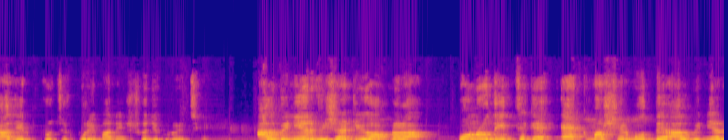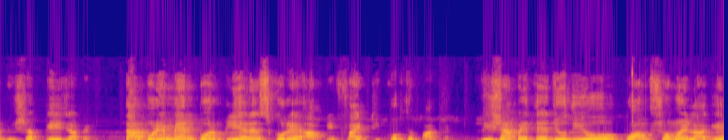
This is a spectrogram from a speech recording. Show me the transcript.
কাজের প্রচুর পরিমাণে সুযোগ রয়েছে। আলবেনিয়ার ভিসাটিও আপনারা পনেরো দিন থেকে এক মাসের মধ্যে আলবেনিয়ার ভিসা পেয়ে যাবেন। তারপরে ম্যান পাওয়ার ক্লিয়ারেন্স করে আপনি ফ্লাইটটি করতে পারবেন। ভিসা পেতে যদিও কম সময় লাগে,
